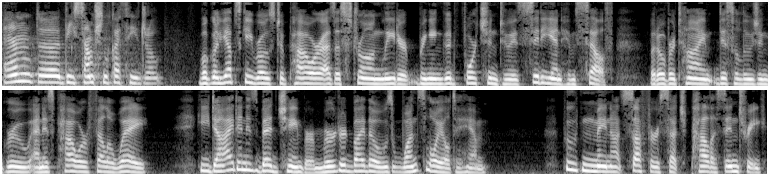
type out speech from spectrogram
and uh, the Assumption Cathedral. Bogolyubsky rose to power as a strong leader, bringing good fortune to his city and himself. But over time, disillusion grew and his power fell away. He died in his bedchamber, murdered by those once loyal to him. Putin may not suffer such palace intrigue,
